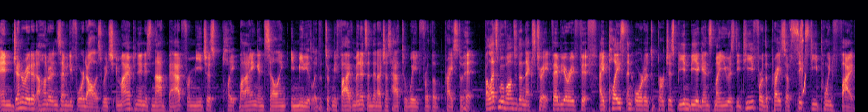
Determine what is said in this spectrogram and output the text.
and generated $174, which in my opinion is not bad for me just play, buying and selling immediately. It took me five minutes and then I just had to wait for the price to hit. But let's move on to the next trade. February 5th, I placed an order to purchase BNB against my USDT for the price of 60.5,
